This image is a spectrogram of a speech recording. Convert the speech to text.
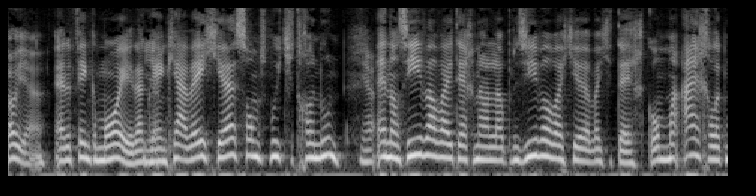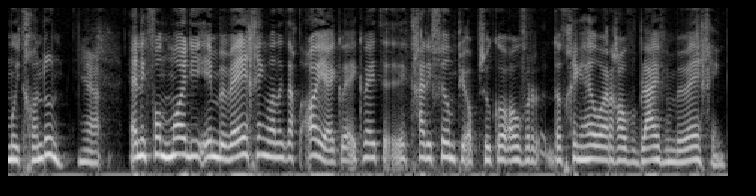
Oh ja, En dat vind ik een mooie. Dan Ja. denk ik, ja, weet je, soms moet je het gewoon doen. Ja. En dan zie je wel waar je tegenaan loopt. Dan zie je wel wat je, wat je tegenkomt. Maar eigenlijk moet je het gewoon doen. ja. En ik vond mooi die in beweging. Want ik dacht, oh ja, ik weet, ik, weet, ik ga die filmpje opzoeken over. Dat ging heel erg over blijven in beweging.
